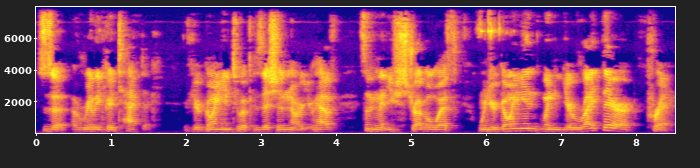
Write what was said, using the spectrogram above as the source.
This is a, a really good tactic. If you're going into a position or you have something that you struggle with, when you're going in, when you're right there, pray.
